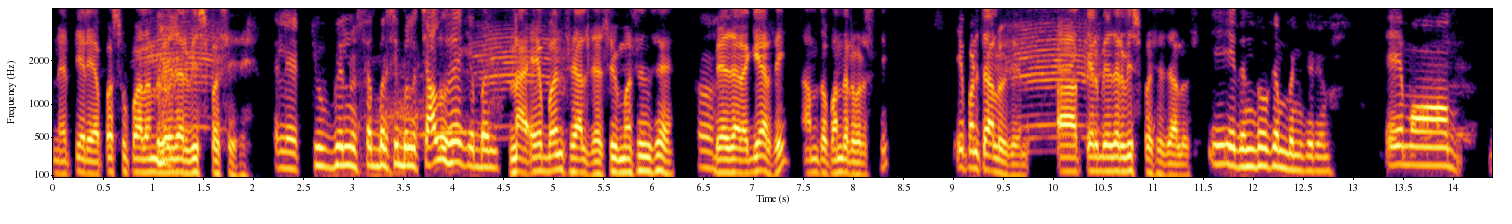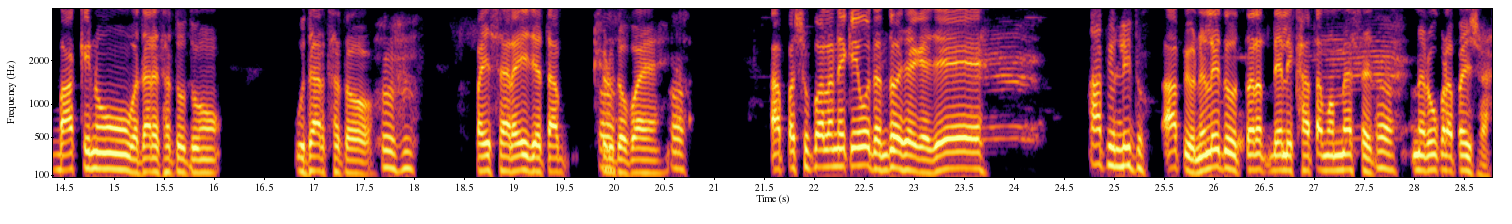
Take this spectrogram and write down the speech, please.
ને અત્યારે આ પશુપાલન બે હજાર વીસ પછી છે એટલે ટ્યુબવેલનું સબમર્સિબલ ચાલુ છે કે બંધ? ના એ બંધ છે. હાલ જેસીબી મશીન છે. બે હજાર અગિયારથી આમ તો પંદર વર્ષથી. એ પણ ચાલુ છે. આ અત્યારે બે હજાર વીસ પછી ચાલુ છે. એ ધંધો કેમ બંધ કર્યો એમ? બાકીનું વધારે થતું હતું ઉધાર થતો. પૈસા રહી જતા ખેડૂતો પાસે. આ પશુપાલન એક એવો ધંધો છે કે જે આપ્યું લીધું? આપ્યું ને લીધું તરત ડેલી ખાતામાં મેસેજ અને રોકડા પૈસા.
